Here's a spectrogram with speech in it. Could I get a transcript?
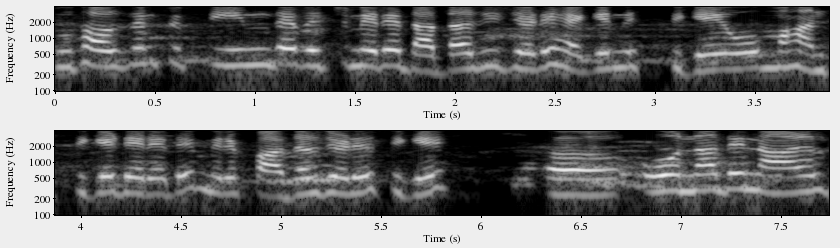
2015 ਦੇ ਵਿੱਚ ਮੇਰੇ ਦਾਦਾ ਜੀ ਜਿਹੜੇ ਹੈਗੇ ਨੇ ਸੀਗੇ, ਉਹ ਮਹੰਤ ਸੀਗੇ ਡੇਰੇ ਦੇ, ਮੇਰੇ ਫਾਦਰ ਜਿਹੜੇ ਸੀਗੇ ਉਹ ਉਹਨਾਂ ਦੇ ਨਾਲ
